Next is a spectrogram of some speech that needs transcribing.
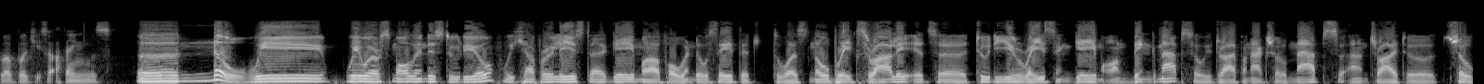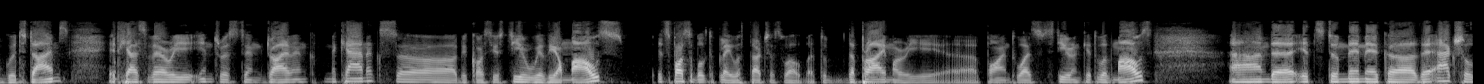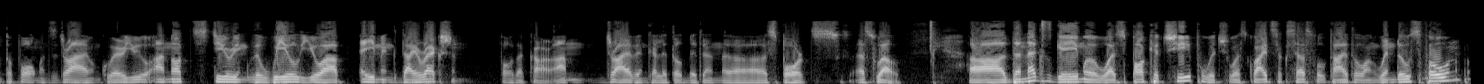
low budget sort of things? Uh, no, we we were small in the studio. We have released a game uh, for Windows 8. It was No Brakes Rally. It's a 2D racing game on Bing Maps, so you drive on actual maps and try to show good times. It has very interesting driving mechanics uh, because you steer with your mouse. It's possible to play with touch as well, but the primary uh, point was steering it with mouse and uh, it's to mimic uh, the actual performance driving, where you are not steering the wheel, you are aiming direction for the car. I'm driving a little bit in uh, sports as well. Uh, the next game uh, was Pocket Sheep, which was quite successful title on Windows Phone.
